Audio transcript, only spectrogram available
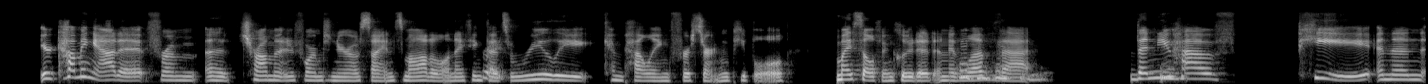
you're coming at it from a trauma informed neuroscience model and i think that's really compelling for certain people myself included and i love that. Then you mm-hmm. have p and then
